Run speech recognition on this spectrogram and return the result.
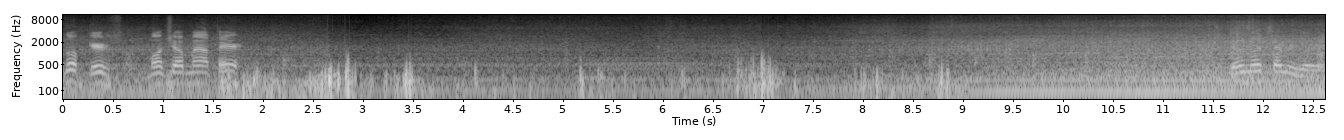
Look, there's a bunch of them out there. Donuts everywhere.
